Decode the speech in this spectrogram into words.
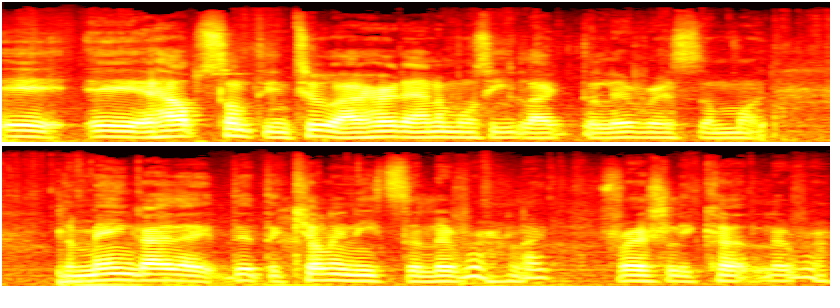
it it helps something too. I heard animals eat like the liver. Is the mo- the main guy that did the killing eats the liver, like freshly cut liver.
